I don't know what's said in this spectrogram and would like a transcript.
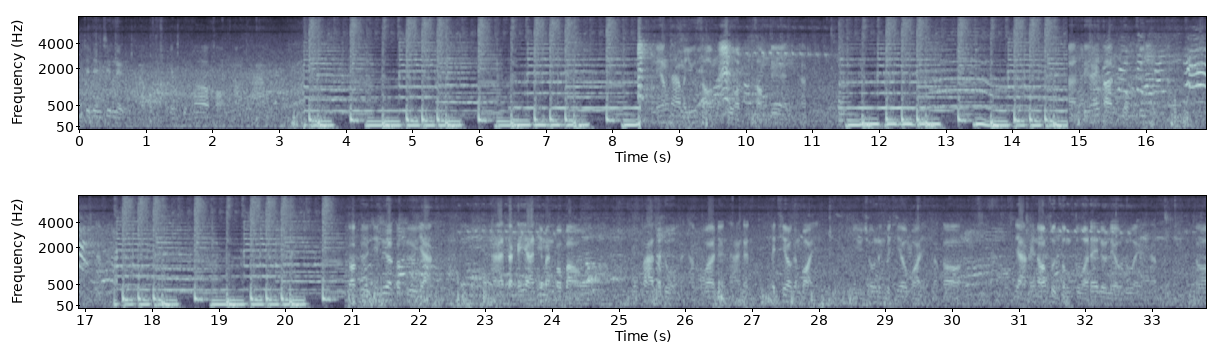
นชื่อหนึ่งครับเป็นคุณพ่อของน้องทามวันนี้น้องทามอายุสองขวบสองเดือนครับซื้อให้ตอนขวบครึ่งครับก็คือที่เลือกก็คืออยากหาจักรยานที่มันเบาๆพกพาสะดวกนะครับ เพราะว่าเดินทางกันไปเที่ยวกันบ่อย มีอยู่ช่วงหนึ่งไปเที่ยวบ่อย แล้วก็อยากให้น้องฝึกทรงตัวได้เร็วๆด้วยนะครับ ก็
